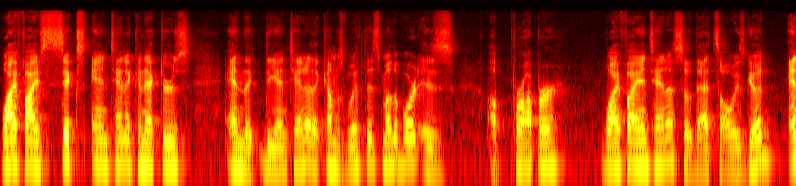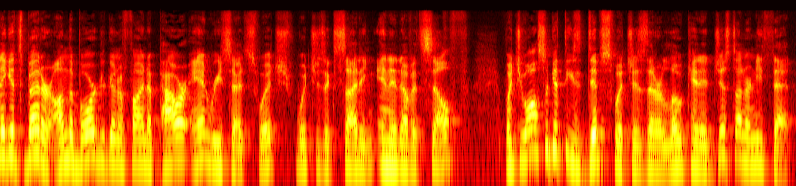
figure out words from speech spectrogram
Wi-Fi 6 antenna connectors, and the, the antenna that comes with this motherboard is a proper Wi-Fi antenna, so that's always good. And it gets better. On the board, you're going to find a power and reset switch, which is exciting in and of itself. But you also get these dip switches that are located just underneath that.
